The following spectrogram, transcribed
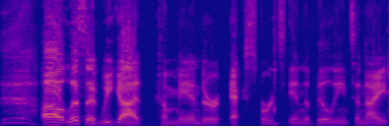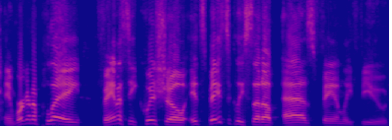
there. uh, listen, we got commander experts in the building tonight, and we're going to play fantasy quiz show. It's basically set up as Family Feud.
